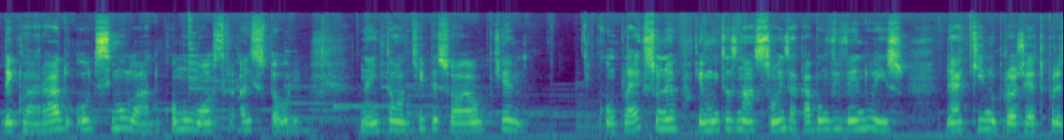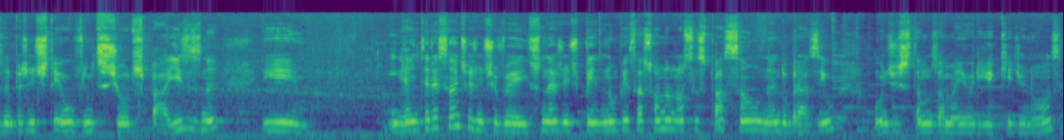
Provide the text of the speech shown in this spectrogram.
declarado ou dissimulado, como mostra a história. Né? Então aqui, pessoal, é algo que é complexo, né? Porque muitas nações acabam vivendo isso. Né? Aqui no projeto, por exemplo, a gente tem ouvintes de outros países, né? E e é interessante a gente ver isso, né? A gente não pensar só na nossa situação, né, do Brasil, onde estamos a maioria aqui de nós,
